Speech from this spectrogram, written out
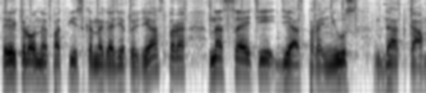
Электронная подписка на газету «Диаспора» на сайте diasporanews.com.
